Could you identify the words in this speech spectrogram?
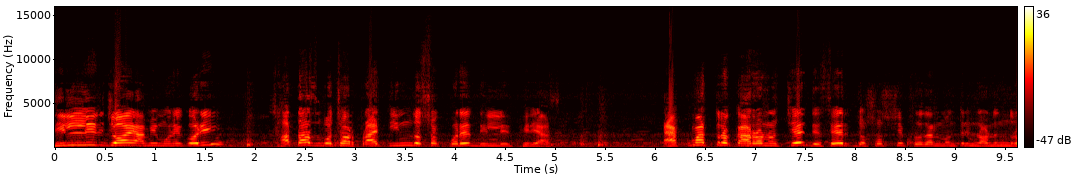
দিল্লির জয় আমি মনে করি সাতাশ বছর, প্রায় তিন দশক পরে দিল্লির ফিরে আসা। একমাত্র কারণ হচ্ছে দেশের যশস্বী প্রধানমন্ত্রী নরেন্দ্র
